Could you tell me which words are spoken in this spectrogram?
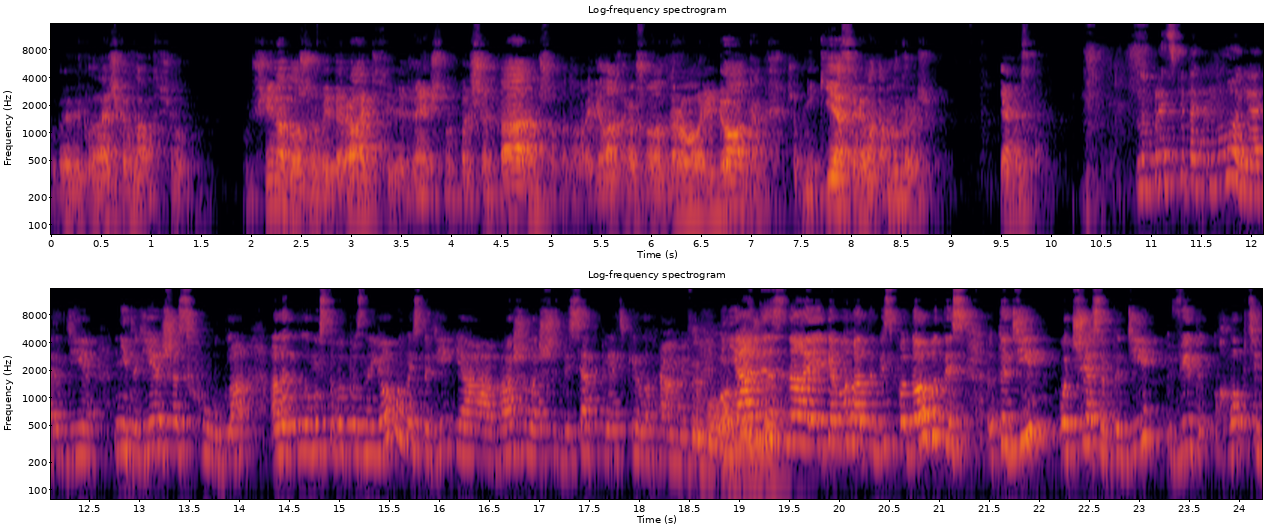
викладач казав, що мужчина должен выбирать женщину с большим тазом, чтобы потом родила хорошего, здорового ребенка, чтобы не кесарева, там, ну, коротше, якось так. Ну, в принципі, так і було. Я тоді ні, тоді я вже схудла, але коли ми з тобою познайомились, тоді я важила 65 кілограмів. Це була Я дуже- не знаю, як я могла тобі сподобатись. Тоді, от чесно, тоді від хлопців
